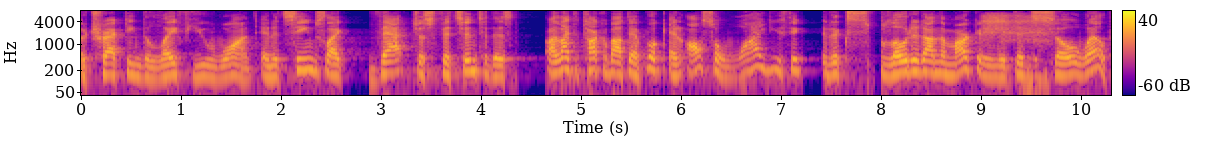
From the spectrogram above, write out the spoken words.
attracting the life you want. And it seems like that just fits into this. I'd like to talk about that book and also why do you think it exploded on the market and it did so well?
